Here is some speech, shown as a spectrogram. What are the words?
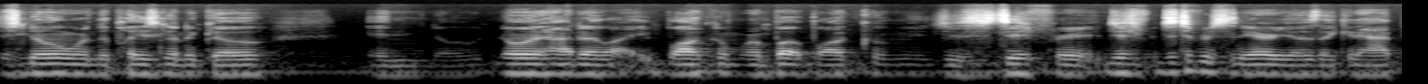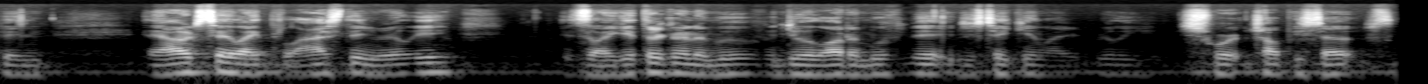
just knowing where the play is going to go, and knowing how to like block them or butt block them, and just different, just, just different scenarios that can happen. And I would say like the last thing really is like if they're going to move and do a lot of movement, and just taking like really short, choppy steps,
